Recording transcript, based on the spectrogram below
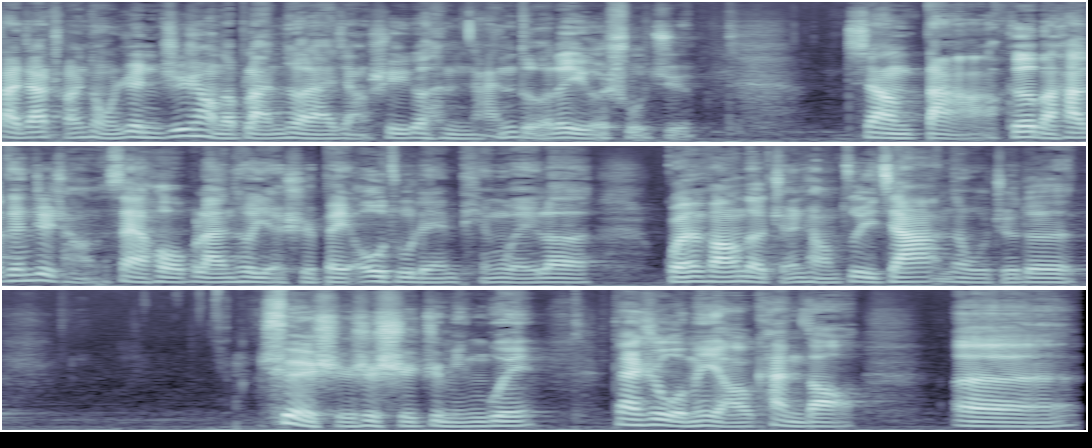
大家传统认知上的布兰特来讲，是一个很难得的一个数据。像打哥本哈根这场的赛后，布兰特也是被欧足联评为了官方的全场最佳。那我觉得确实是实至名归。但是我们也要看到，呃，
